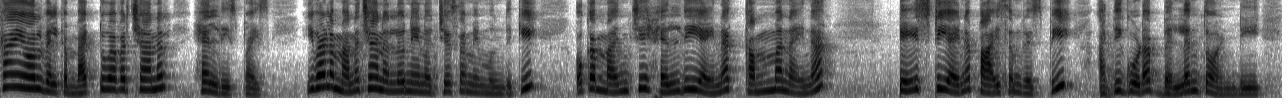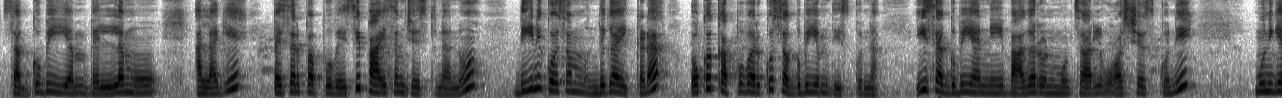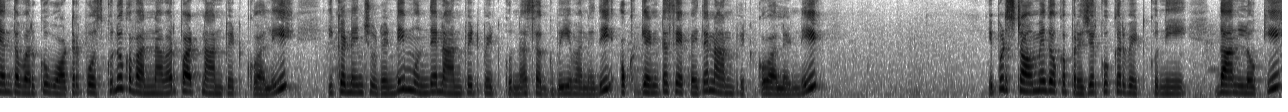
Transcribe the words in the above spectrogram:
Hi all welcome back to our channel healthy spice ఇవాళ మన ఛానల్లో నేను వచ్చేసా మీ ముందుకి. ఒక మంచి హెల్దీ అయిన కమ్మనైన టేస్టీ అయిన పాయసం రెసిపీ అది కూడా బెల్లంతో అండి. సగ్గుబియ్యం బెల్లము అలాగే పెసరపప్పు వేసి పాయసం చేస్తున్నాను. దీనికోసం ముందుగా ఇక్కడ ఒక కప్పు వరకు సగ్గుబియ్యం తీసుకున్నా. ఈ సగ్గుబియ్యాన్ని బాగా రెండు మూడు సార్లు వాష్ చేసుకొని మునిగేంత వరకు వాటర్ పోసుకుని ఒక వన్ అవర్ పాటు నానబెట్టుకోవాలి ఇక్కడ నేను చూడండి ముందే నానబెట్టి పెట్టుకున్న సగ్గుబియ్యం అనేది ఒక గంట సేపు అయితే నానబెట్టుకోవాలండి ఇప్పుడు స్టవ్ మీద ఒక ప్రెషర్ కుక్కర్ పెట్టుకుని దానిలోకి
